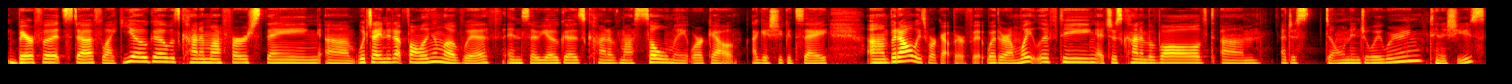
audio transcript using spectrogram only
barefoot stuff like yoga was kind of my first thing, um, which I ended up falling in love with. And so yoga is kind of my soulmate workout, I guess you could say. Um, but I always work out barefoot, whether I'm weightlifting, it's just kind of evolved. Um, I just don't enjoy wearing tennis shoes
